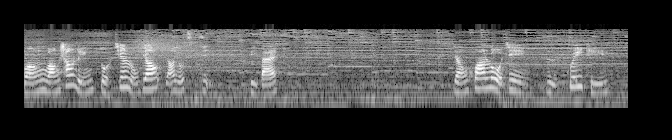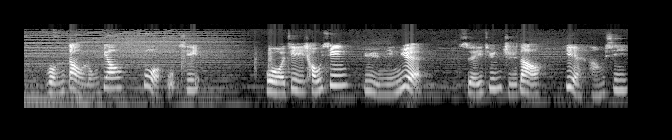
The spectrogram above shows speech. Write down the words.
闻王昌龄左迁龙标，杨有此记。李白。杨花落尽子规啼，闻道龙标过五溪。我寄愁心与明月，随君直到夜郎西。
